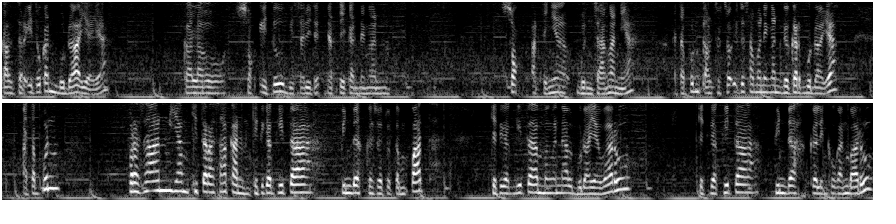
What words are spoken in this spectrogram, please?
Culture itu kan budaya ya kalau shock itu bisa diartikan dengan shock artinya guncangan ya. Ataupun culture shock itu sama dengan gegar budaya ataupun perasaan yang kita rasakan ketika kita pindah ke suatu tempat ketika kita mengenal budaya baru ketika kita pindah ke lingkungan baru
